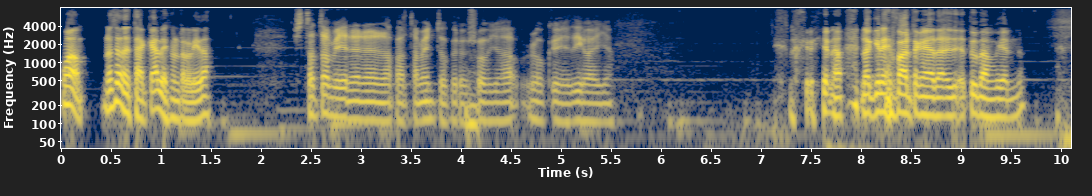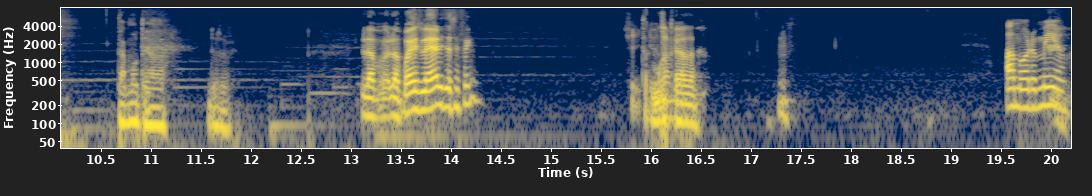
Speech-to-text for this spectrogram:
Bueno, no sé dónde está Caleb en realidad. Está también en el apartamento, pero eso ya lo que diga ella. no, no quieres parte que tú también, ¿no? Está muteada. Joseph. ¿Lo, lo puedes leer, Josephine? Sí, Está muteada. Amor mío,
